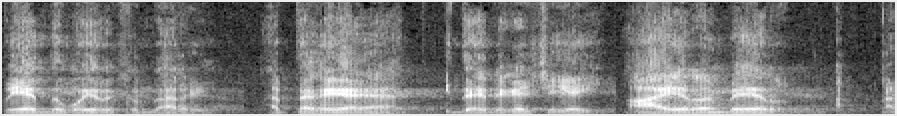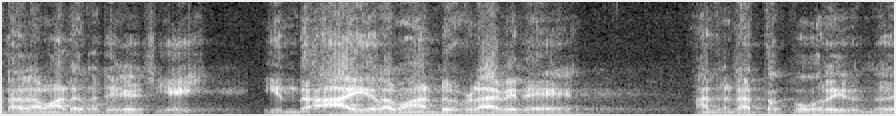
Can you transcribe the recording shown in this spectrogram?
வியந்து போயிருக்கின்றார்கள். அத்தகைய இந்த நிகழ்ச்சியை ஆயிரம் பேர் நடனமாடுகிற நிகழ்ச்சியை இந்த ஆயிரம் ஆண்டு விழாவிலே அந்த நடத்தப் போகிறேன் என்று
